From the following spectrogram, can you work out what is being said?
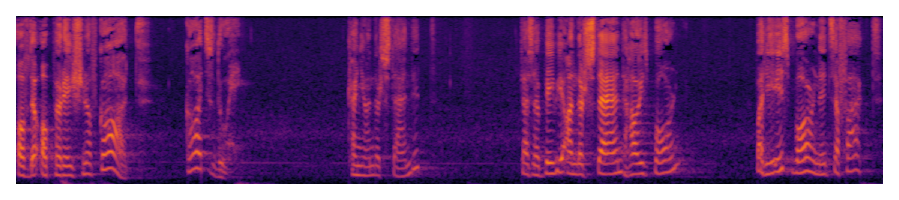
of the operation of God. God's doing. Can you understand it? Does a baby understand how he's born? But he is born, it's a fact.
